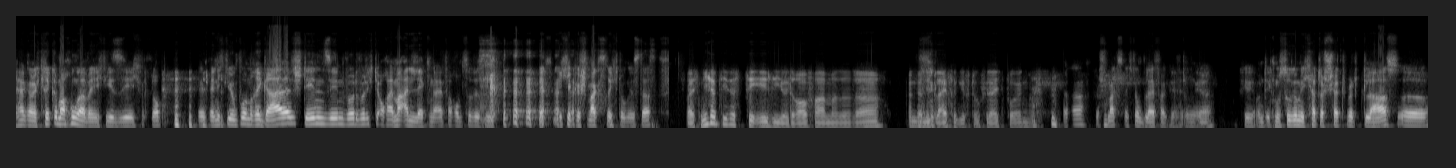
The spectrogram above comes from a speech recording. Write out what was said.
Ja, genau. Ich kriege immer Hunger, wenn ich die sehe. Ich glaube, wenn ich die irgendwo im Regal stehen sehen würde, würde ich die auch einmal anlecken, einfach um zu wissen, welche Geschmacksrichtung ist das. Ich weiß nicht, ob die das CE-Siegel drauf haben. Also da kann dann die Bleivergiftung vielleicht folgen. Ja, Geschmacksrichtung Bleivergiftung, ja. Okay, und ich muss zugeben, ich hatte Shattered Glass äh,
